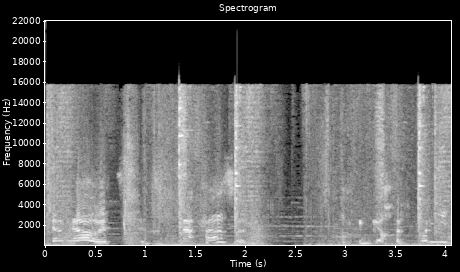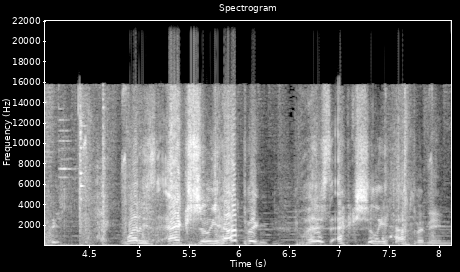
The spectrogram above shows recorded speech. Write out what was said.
I don't know. It's, it's that person. My god, what are you doing? What is actually happening? What is actually happening?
